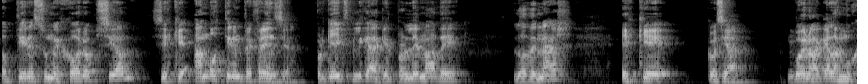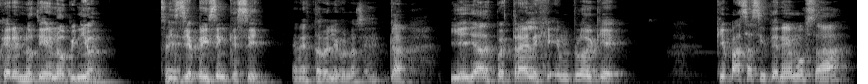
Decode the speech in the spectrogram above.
obtiene su mejor opción si es que ambos tienen preferencia. Porque ella explicaba que el problema de lo de Nash es que, como decía, bueno, acá las mujeres no tienen opinión. Sí, Y siempre dicen que sí. en esta película, sí. Claro. Y ella después trae el ejemplo de que, ¿qué pasa si tenemos a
